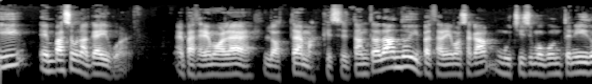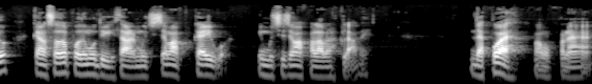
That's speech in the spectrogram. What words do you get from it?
y en base a una keyword empezaríamos a leer los temas que se están tratando y empezaríamos a sacar muchísimo contenido que nosotros podemos utilizar, muchísimas keywords y muchísimas palabras clave. Después vamos a poner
